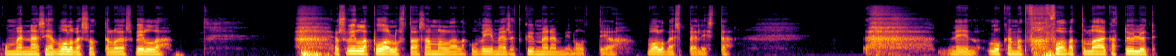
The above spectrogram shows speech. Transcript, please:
kun mennään siihen Volvesotteluun, jos Villa jos Villa puolustaa samalla lailla kuin viimeiset 10 minuuttia Volves-pelistä, niin lukemat voivat tulla aika tylyt.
